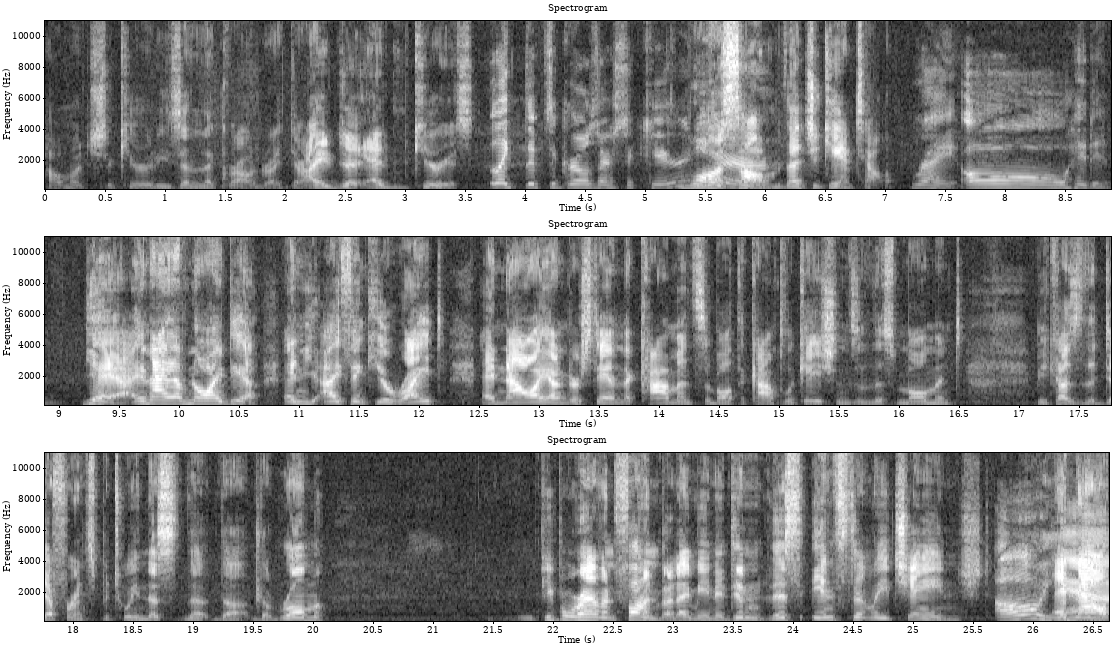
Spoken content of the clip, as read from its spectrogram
how much security's in the crowd right there. I, I'm curious. Like, if the girls are secure. Well, or- some that you can't tell. Right. Oh, hidden. Yeah, and I have no idea. And I think you're right. And now I understand the comments about the complications of this moment because the difference between this the the the room people were having fun, but I mean it didn't this instantly changed. Oh, yeah. and now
